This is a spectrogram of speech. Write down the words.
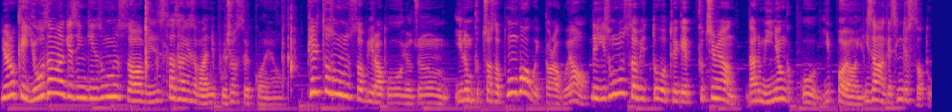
이렇게 요상하게 생긴 속눈썹 인스타상에서 많이 보셨을 거예요. 필터 속눈썹이라고 요즘 이름 붙여서 홍보하고 있더라고요. 근데 이 속눈썹이 또 되게 붙이면 나름 인형 같고 이뻐요. 이상하게 생겼어도.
